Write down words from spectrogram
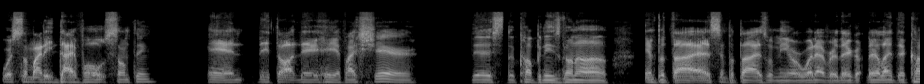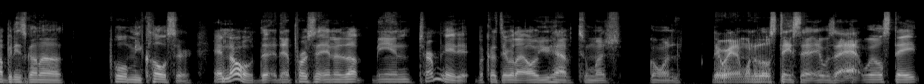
where somebody divulged something and they thought they, hey, if I share this, the company's gonna empathize, sympathize with me or whatever. They're they're like the company's gonna pull me closer. And no, the, that person ended up being terminated because they were like, oh, you have too much going. They were in one of those states that it was an at will state.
